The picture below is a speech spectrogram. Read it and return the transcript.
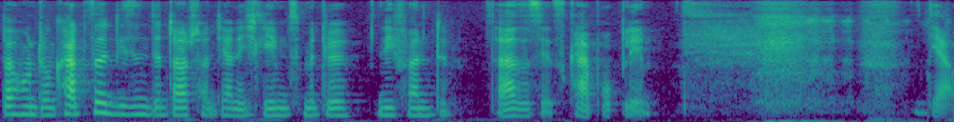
bei Hund und Katze, die sind in Deutschland ja nicht lebensmittelliefernd. Da ist es jetzt kein Problem. ja.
